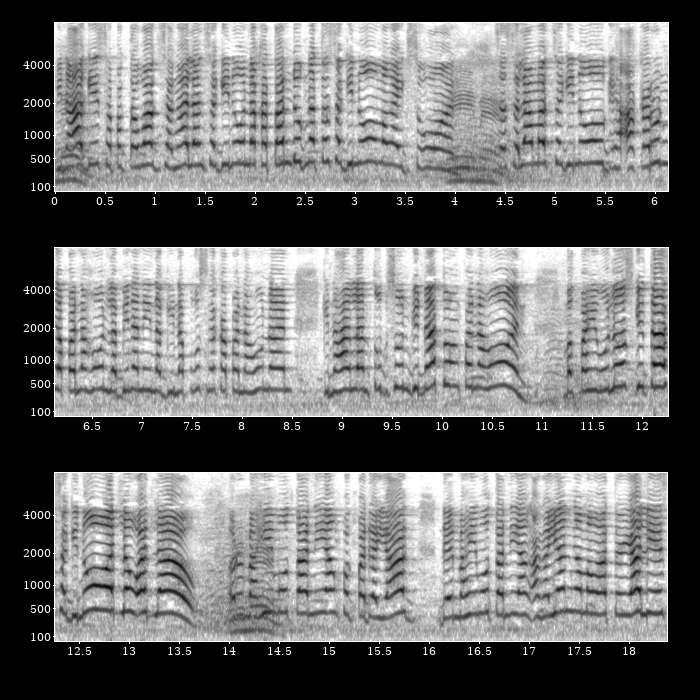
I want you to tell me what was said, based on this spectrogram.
Pinaagi sa pagtawag sa ngalan sa Ginoo nakatandog na ta sa Ginoo mga igsuon. Amen. sa salamat sa Ginoo gi- ah, karon nga panahon labi na ni naghinapos nga kapanahonan kinahanglan tubson gyud nato ang panahon. Magpahimulos gyud ta sa Ginoo adlaw-adlaw. Aron mahimutan niyang pagpadayag then mahimutan niyang angayan nga mga materialis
